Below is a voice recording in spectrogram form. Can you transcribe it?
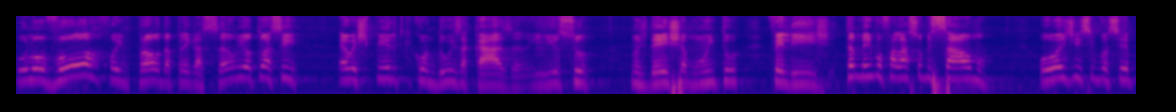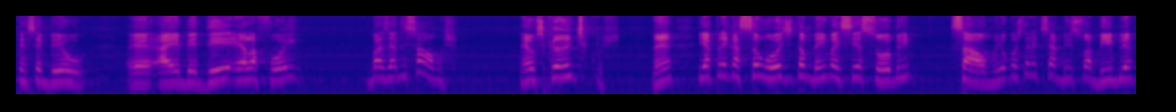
o louvor foi em prol da pregação, e eu estou assim, é o Espírito que conduz a casa, e isso nos deixa muito feliz. Também vou falar sobre Salmo. Hoje, se você percebeu, é, a EBD ela foi baseada em salmos, né, os cânticos. Né? E a pregação hoje também vai ser sobre salmo. E eu gostaria que você abrisse sua Bíblia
